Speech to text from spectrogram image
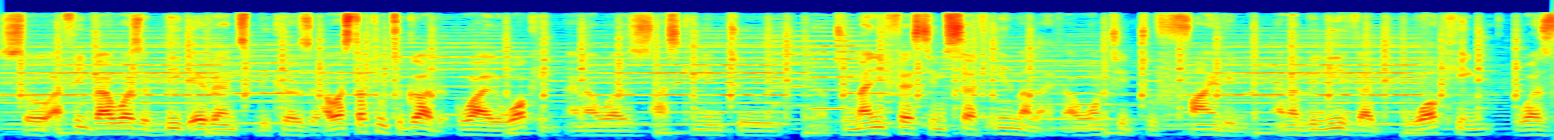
so I think that was a big event because I was talking to God while walking and I was asking Him to, you know, to manifest Himself in my life. I wanted to find Him and I believe that walking was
